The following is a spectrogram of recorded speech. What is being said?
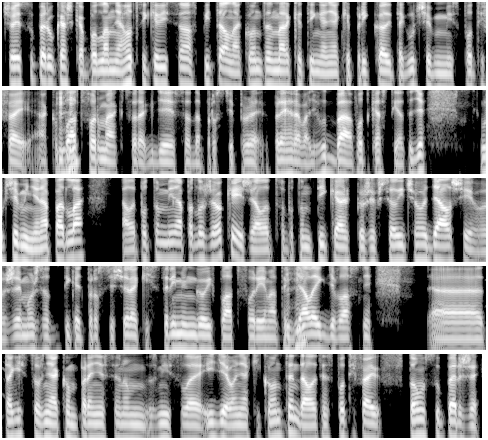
čo je super ukážka podľa mňa. Hoci keby sa nás pýtal na content marketing a nejaké príklady, tak určite by mi Spotify ako mm-hmm. platforma, ktorá, kde sa dá proste pre, prehrávať hudba a podcasty a teda, určite mi nenapadla, ale potom mi napadlo, že OK, že ale to sa potom týka akože všeličoho ďalšieho, že môže sa to týkať proste všelijakých streamingových platform a tak mm-hmm. ďalej, kde vlastne Uh, takisto v nejakom prenesenom zmysle ide o nejaký content, ale ten Spotify v tom super, že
